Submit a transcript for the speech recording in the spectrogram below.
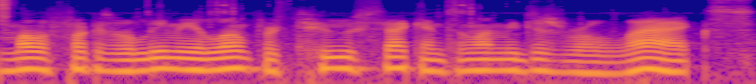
Motherfuckers will leave me alone for two seconds and let me just relax.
